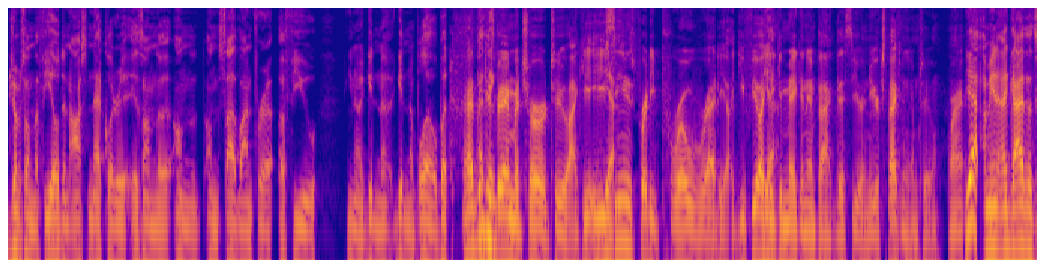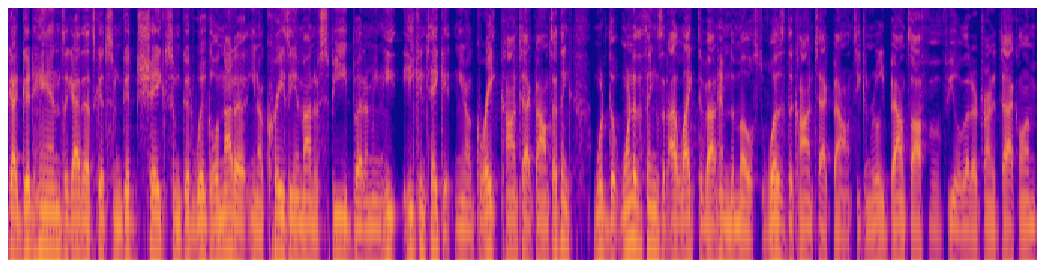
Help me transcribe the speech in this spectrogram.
jumps on the field and Austin Ekeler is on the on the on the sideline for a, a few you know getting a getting a blow. But I, think I think he's very mature too. Like he, he yeah. seems pretty pro ready. Like you feel like yeah. he can make an impact this year, and you're expecting him to, right? Yeah, I mean a guy that's got good hands, a guy that's got some good shake, some good wiggle, not a you know crazy amount of speed, but I mean he he can take it. You know, great contact balance. I think what the one of the things that I liked about him the most was the contact balance. He can really bounce off of people that are trying to tackle him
